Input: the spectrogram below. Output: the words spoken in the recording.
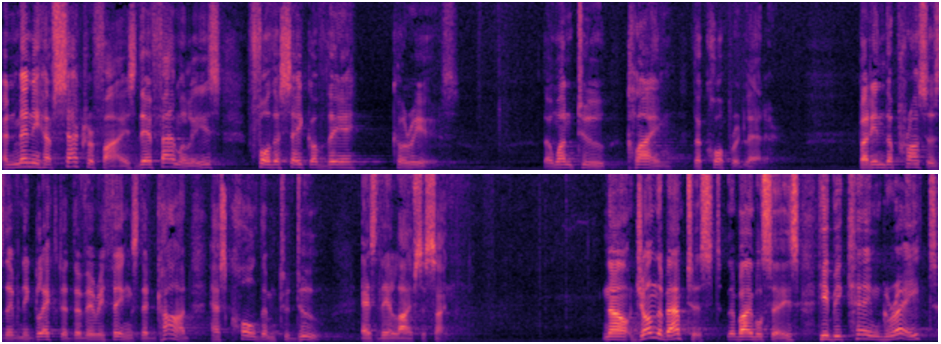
and many have sacrificed their families for the sake of their careers. They want to climb the corporate ladder. But in the process, they've neglected the very things that God has called them to do as their life's assignment. Now, John the Baptist, the Bible says, he became great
